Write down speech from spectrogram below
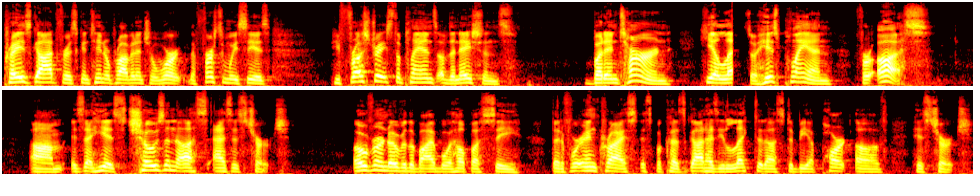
praise God for his continual providential work. The first one we see is he frustrates the plans of the nations, but in turn, he elects. So, his plan for us um, is that He has chosen us as His church. Over and over, the Bible will help us see that if we're in Christ, it's because God has elected us to be a part of His church.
